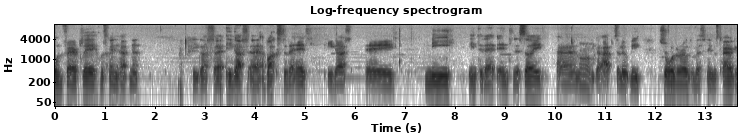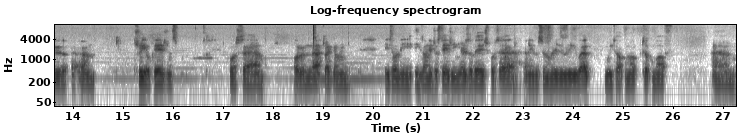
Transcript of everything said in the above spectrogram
unfair play was kind of happening. He got uh, he got uh, a box to the head. He got a knee into the into the side, and oh. he got absolutely shoulder out of it. And he was targeted on three occasions. But um, other than that, like I mean, he's only he's only just eighteen years of age, but uh, and he was doing really really well. We took him up, took him off, um,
